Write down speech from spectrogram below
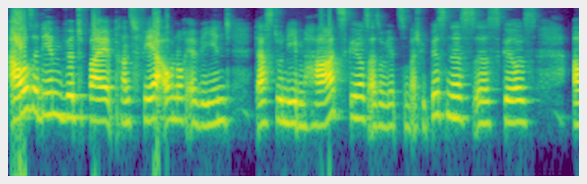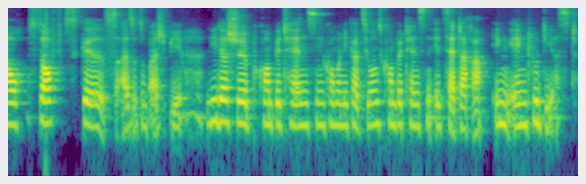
Außerdem wird bei Transfer auch noch erwähnt, dass du neben Hard Skills, also jetzt zum Beispiel Business äh, Skills, auch Soft Skills, also zum Beispiel Leadership-Kompetenzen, Kommunikationskompetenzen etc. In, inkludierst.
